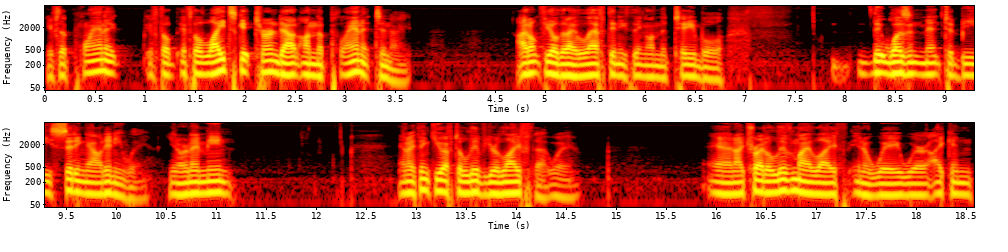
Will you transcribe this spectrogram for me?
If the planet, if the, if the lights get turned out on the planet tonight, I don't feel that I left anything on the table that wasn't meant to be sitting out anyway. You know what I mean? And I think you have to live your life that way. And I try to live my life in a way where I can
